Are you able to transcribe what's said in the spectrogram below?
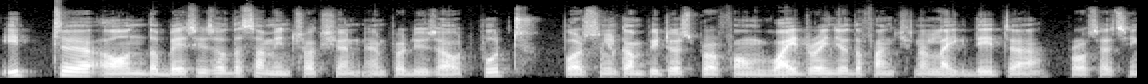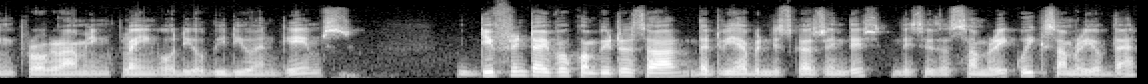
it uh, on the basis of the some instruction and produce output personal computers perform wide range of the functional like data processing programming playing audio video and games different type of computers are that we have been discussed in this. This is a summary quick summary of that.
